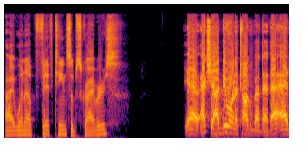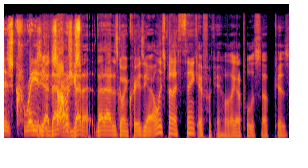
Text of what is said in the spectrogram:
I went up 15 subscribers. Yeah, actually, I do want to talk about that. That ad is crazy. Yeah, that so ad, that, ad, that ad is going crazy. I only spent, I think, if okay, hold, on, I gotta pull this up because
